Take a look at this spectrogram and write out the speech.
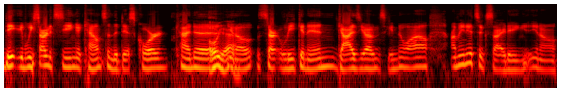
the we started seeing accounts in the discord kind of Oh, yeah. you know start leaking in guys you haven't seen in a while i mean it's exciting you know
